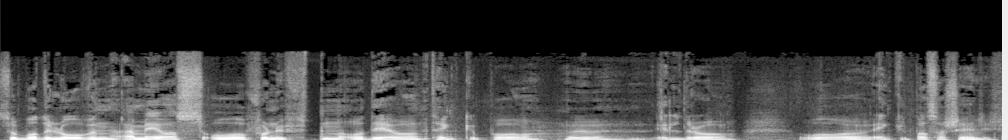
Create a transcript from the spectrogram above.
så både loven er med oss, og fornuften og det å tenke på eh, eldre og, og enkeltpassasjerer.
